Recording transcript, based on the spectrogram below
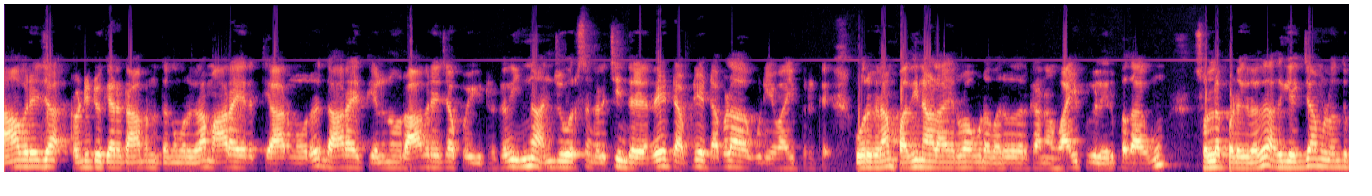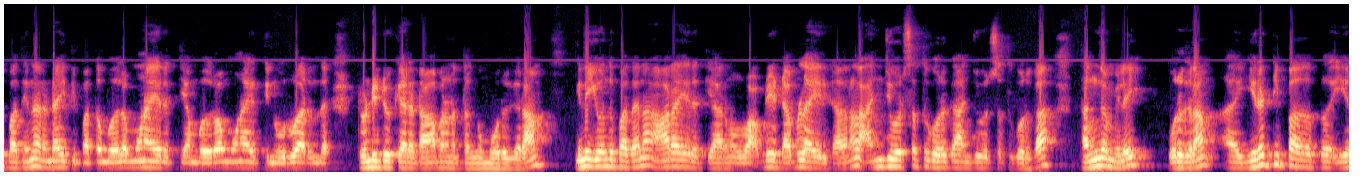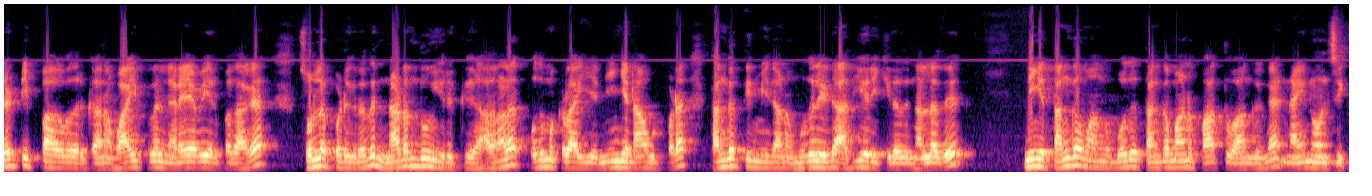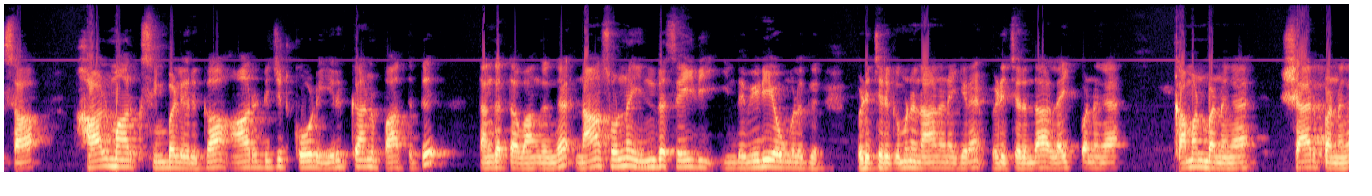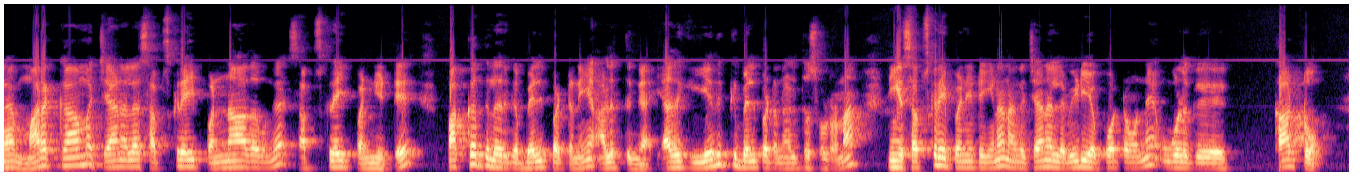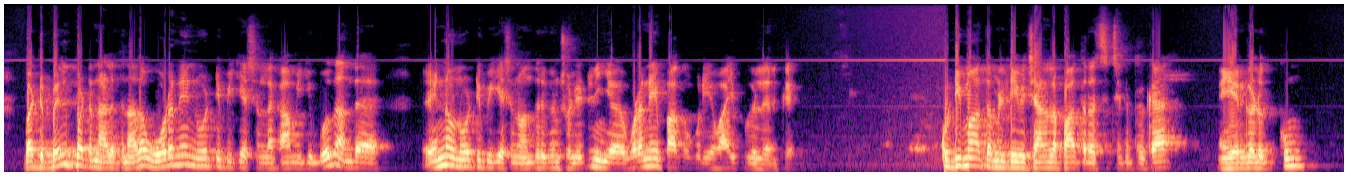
ஆவரேஜா டுவெண்ட்டி டூ கேரட் ஆபரண தங்கம் ஒரு கிராம் ஆறாயிரத்தி அறுநூறு இந்த ஆறாயிரத்தி எழுநூறு ஆவரேஜா போய்கிட்டு இருக்குது. இன்னும் அஞ்சு வருஷம் கழிச்சு இந்த ரேட் அப்படியே டபுள் ஆகக்கூடிய வாய்ப்பு இருக்கு. ஒரு கிராம் பதினாலாயிரம் ரூபா கூட வருவதற்கான வாய்ப்புகள் இருப்பதாகவும் சொல்லப்படுகிறது. அதுக்கு எக்ஸாம்பிள் வந்து பாத்தீங்கன்னா ரெண்டாயிரத்தி பத்தொன்பதுல மூணாயிரத்தி ஐம்பது ரூபா மூணாயிரத்தி நூறுரூவா இருந்த டுவெண்ட்டி டூ கேரட் ஆபரண தங்கம் ஒரு கிராம். இன்னைக்கு வந்து பார்த்தீங்கன்னா ஆறாயிரத்தி அறநூறுவா அப்படியே டபுள் ஆயிருக்கு. அதனால அஞ்சு வருஷத்துக்கு ஒருக்கா அஞ்சு வருஷத்துக்கு ஒருக்கா தங்கம் விலை ஒரு கிராம் இரட்டிப்பாக இரட்டிப்பாகுவதற்கான வாய்ப்புகள் நிறையவே இருப்பதாக சொல்லப்படுகிறது நடந்தும் இருக்கு. அதனால பொதுமக்களாகிய நீங்க நான் உட்பட தங்கத்தின் மீதான முதலீடு அதிகரிக்கிறது நல்லது. நீங்க தங்கம் வாங்கும்போது தங்கமானு பார்த்து வாங்குங்க. நைன் ஒன் சிக்ஸா? ஹால்மார்க் சிம்பிள் இருக்கா? ஆறு டிஜிட் கோடு இருக்கான்னு பார்த்துட்டு தங்கத்தை வாங்குங்க. நான் சொன்ன இந்த செய்தி இந்த வீடியோ உங்களுக்கு பிடிச்சிருக்கும்னு நான் நினைக்கிறேன். பிடிச்சிருந்தா லைக் பண்ணுங்க கமெண்ட் பண்ணுங்க. ஷேர் பண்ணுங்கள் மறக்காமல் சேனலை சப்ஸ்கிரைப் பண்ணாதவங்க சப்ஸ்கிரைப் பண்ணிவிட்டு பக்கத்தில் இருக்க பெல் பட்டனையும் அழுத்துங்க. அதுக்கு எதுக்கு பெல் பட்டன் அழுத்த சொல்கிறோன்னா நீங்கள் சப்ஸ்கிரைப் பண்ணிட்டீங்கன்னா நாங்கள் சேனலில் வீடியோ போட்ட உடனே உங்களுக்கு காட்டும். பட் பெல் பட்டன் அழுத்தினாதான் உடனே நோட்டிஃபிகேஷனில் காமிக்கும் போது அந்த என்ன நோட்டிஃபிகேஷன் வந்திருக்குன்னு சொல்லிட்டு நீங்கள் உடனே பார்க்கக்கூடிய வாய்ப்புகள் இருக்குது குட்டிமா தமிழ் டிவி சேனலை பார்த்து ரசிச்சுக்கிட்டு இருக்க நேயர்களுக்கும்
